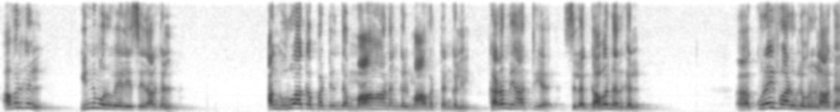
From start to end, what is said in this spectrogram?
அவர்கள் இன்னும் ஒரு வேலையை செய்தார்கள். அங்கு உருவாக்கப்பட்டிருந்த மாகாணங்கள் மாவட்டங்களில் கடமையாற்றிய சில கவர்னர்கள் குறைபாடு உள்ளவர்களாக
